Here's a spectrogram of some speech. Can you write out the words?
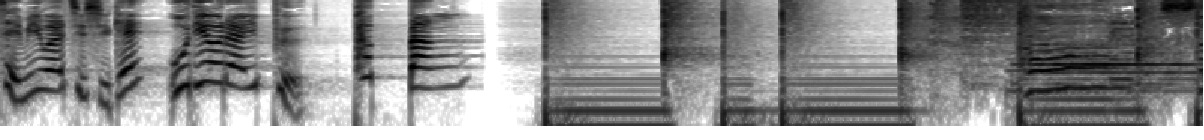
재미와 지식의 오디오 라이프 팝빵! 벌써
